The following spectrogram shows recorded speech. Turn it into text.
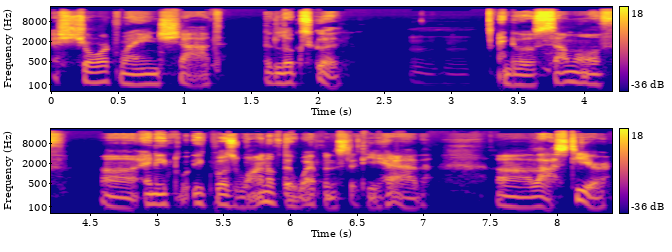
a short range shot that looks good, and it was some of, uh, and it it was one of the weapons that he had uh, last year.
